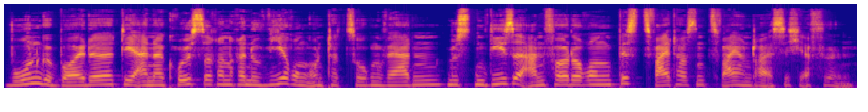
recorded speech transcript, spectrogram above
Wohngebäude, die einer größeren Renovierung unterzogen werden, müssten diese Anforderungen bis 2032 erfüllen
